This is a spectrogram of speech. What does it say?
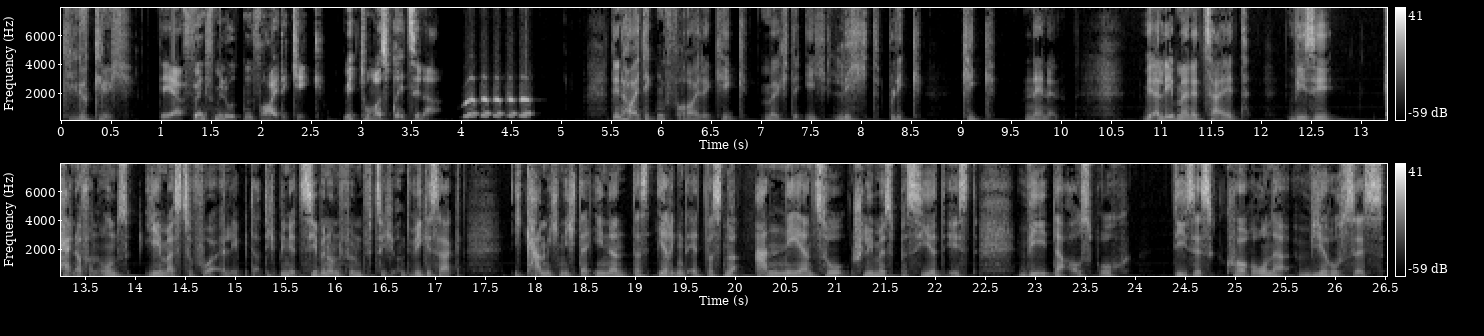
glücklich. Der 5 Minuten Freudekick mit Thomas Brezina. Den heutigen Freudekick möchte ich Lichtblick-Kick nennen. Wir erleben eine Zeit, wie sie keiner von uns jemals zuvor erlebt hat. Ich bin jetzt 57 und wie gesagt, ich kann mich nicht erinnern, dass irgendetwas nur annähernd so Schlimmes passiert ist, wie der Ausbruch dieses Coronaviruses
